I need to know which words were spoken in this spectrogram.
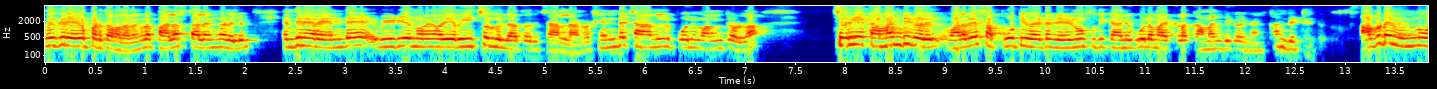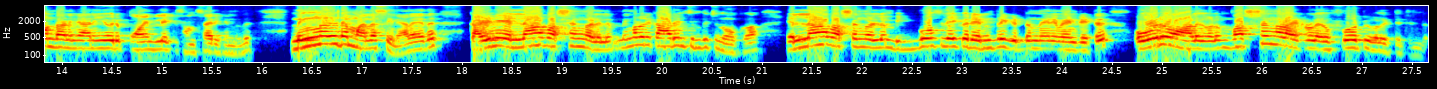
നിങ്ങൾക്ക് രേഖപ്പെടുത്താവുന്നതാണ്. നിങ്ങൾ പല സ്ഥലങ്ങളിലും എന്തിനേറെ എന്റെ വീഡിയോ എന്ന് പറയുന്നത് വലിയ റീച്ച് ഒന്നും ഇല്ലാത്ത ഒരു ചാനലാണ് പക്ഷെ എന്റെ ചാനലിൽ പോലും വന്നിട്ടുള്ള ചെറിയ കമന്റുകളിൽ വളരെ സപ്പോർട്ടീവായിട്ട് രേണു സുധിക്ക് അനുകൂലമായിട്ടുള്ള കമന്റുകൾ ഞാൻ കണ്ടിട്ടുണ്ട്. അവിടെ നിന്നുകൊണ്ടാണ് ഞാൻ ഈ ഒരു പോയിന്റിലേക്ക് സംസാരിക്കുന്നത്. നിങ്ങളുടെ മനസ്സിനെ അതായത് കഴിഞ്ഞ എല്ലാ വർഷങ്ങളിലും നിങ്ങളൊരു കാര്യം ചിന്തിച്ചു നോക്കുക. എല്ലാ വർഷങ്ങളിലും ബിഗ് ബോസിലേക്ക് ഒരു എൻട്രി കിട്ടുന്നതിന് വേണ്ടിയിട്ട് ഓരോ ആളുകളും വർഷങ്ങളായിട്ടുള്ള എഫേർട്ടുകൾ ഇട്ടിട്ടുണ്ട്.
